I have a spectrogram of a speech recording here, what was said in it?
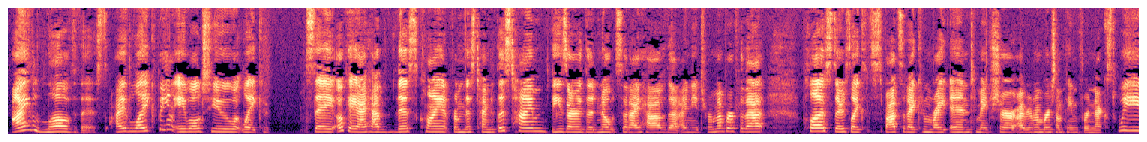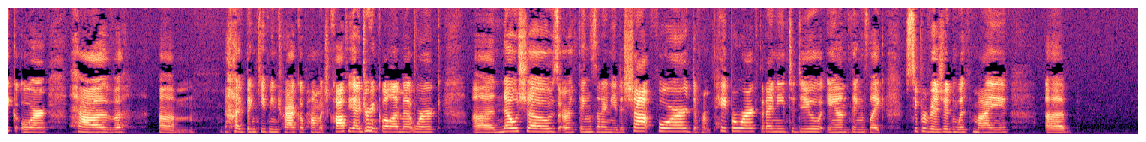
I love this. I like being able to like say, okay, I have this client from this time to this time. These are the notes that I have that I need to remember for that. Plus, there's like spots that I can write in to make sure I remember something for next week or have, um, I've been keeping track of how much coffee I drink while I'm at work, uh, no shows or things that I need to shop for, different paperwork that I need to do, and things like supervision with my uh,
